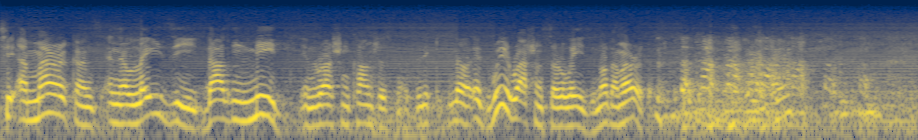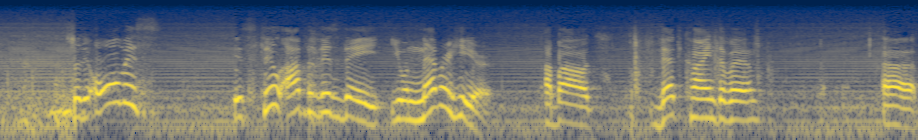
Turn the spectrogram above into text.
See, Americans and a lazy doesn't meet in Russian consciousness. No, it, we Russians are lazy, not Americans. okay? So the always is still up to this day. You never hear about that kind of a uh,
